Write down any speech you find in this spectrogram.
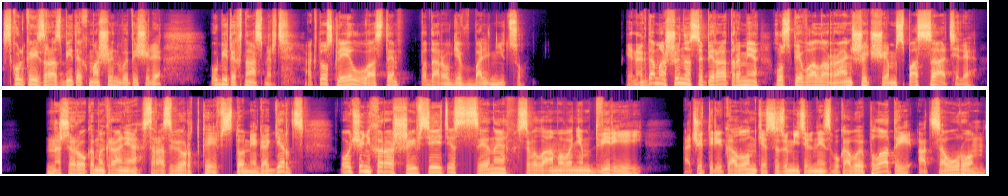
Сколько из разбитых машин вытащили убитых насмерть, а кто склеил ласты по дороге в больницу. Иногда машина с операторами успевала раньше, чем спасатели. На широком экране с разверткой в 100 МГц очень хороши все эти сцены с выламыванием дверей, а четыре колонки с изумительной звуковой платой от Саурон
